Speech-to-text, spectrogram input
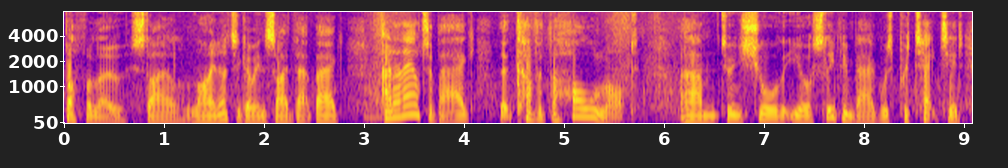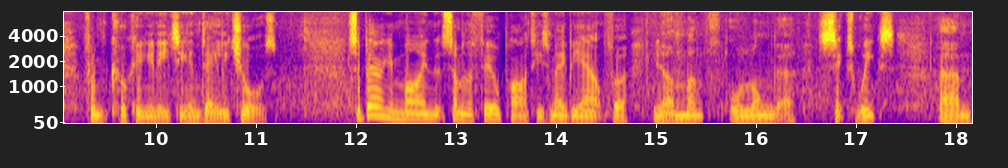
buffalo style liner to go inside that bag and an outer bag that covered the whole lot um, to ensure that your sleeping bag was protected from cooking and eating and daily chores. So bearing in mind that some of the field parties may be out for you know a month or longer, six weeks, um,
